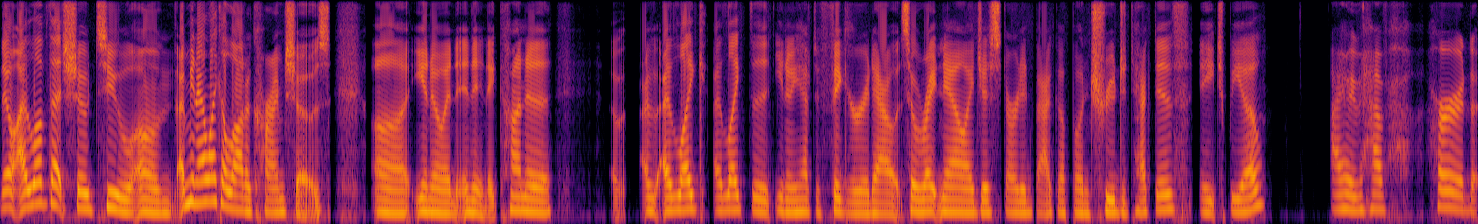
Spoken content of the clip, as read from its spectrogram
No, I love that show too. Um, I mean, I like a lot of crime shows. Uh, you know, and, and it, it kind of. I, I like I like the you know you have to figure it out. So right now I just started back up on True Detective HBO. I have heard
